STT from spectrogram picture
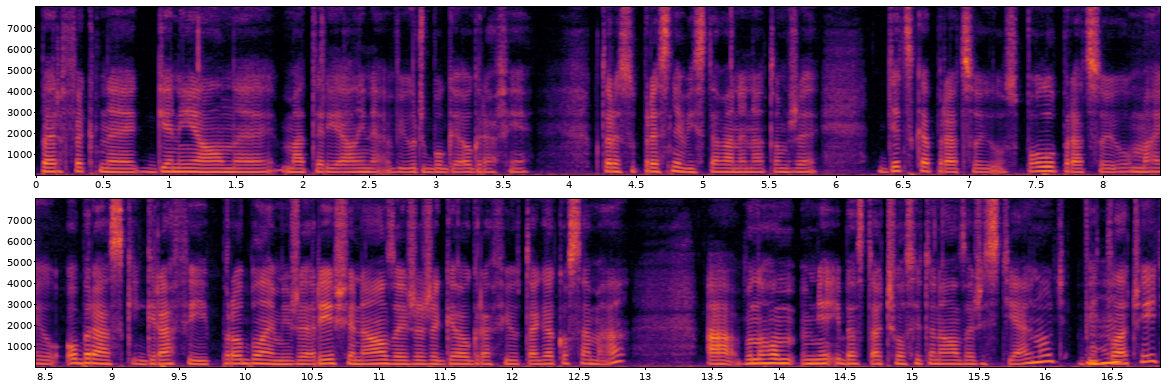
perfektné, geniálne materiály na výučbu geografie ktoré sú presne vystavané na tom, že decka pracujú, spolupracujú, majú obrázky, grafy, problémy, že riešia naozaj, že, že geografiu tak, ako sa má. A v mnohom mne iba stačilo si to naozaj že stiahnuť, vytlačiť,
